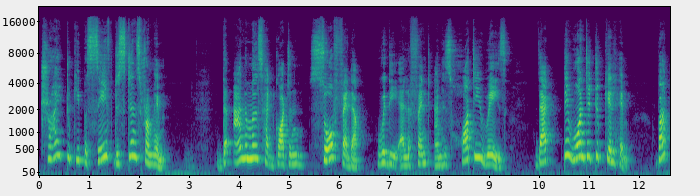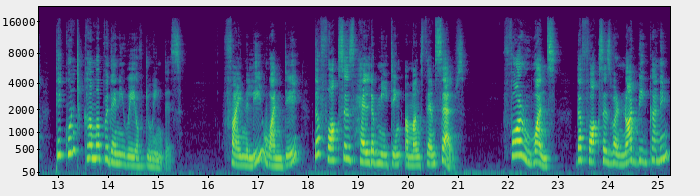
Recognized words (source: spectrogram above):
tried to keep a safe distance from him. The animals had gotten so fed up with the elephant and his haughty ways that they wanted to kill him, but they couldn't come up with any way of doing this. Finally, one day, the foxes held a meeting amongst themselves. For once, the foxes were not being cunning,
